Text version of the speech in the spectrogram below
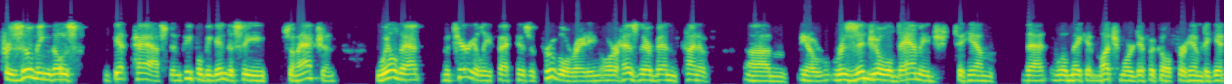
presuming those get passed and people begin to see some action, will that materially affect his approval rating, or has there been kind of um, you know residual damage to him that will make it much more difficult for him to get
